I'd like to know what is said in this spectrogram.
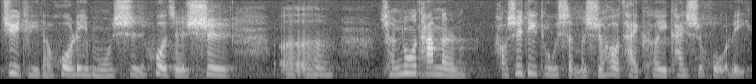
具体的获利模式，或者是呃承诺他们好事地图什么时候才可以开始获利。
